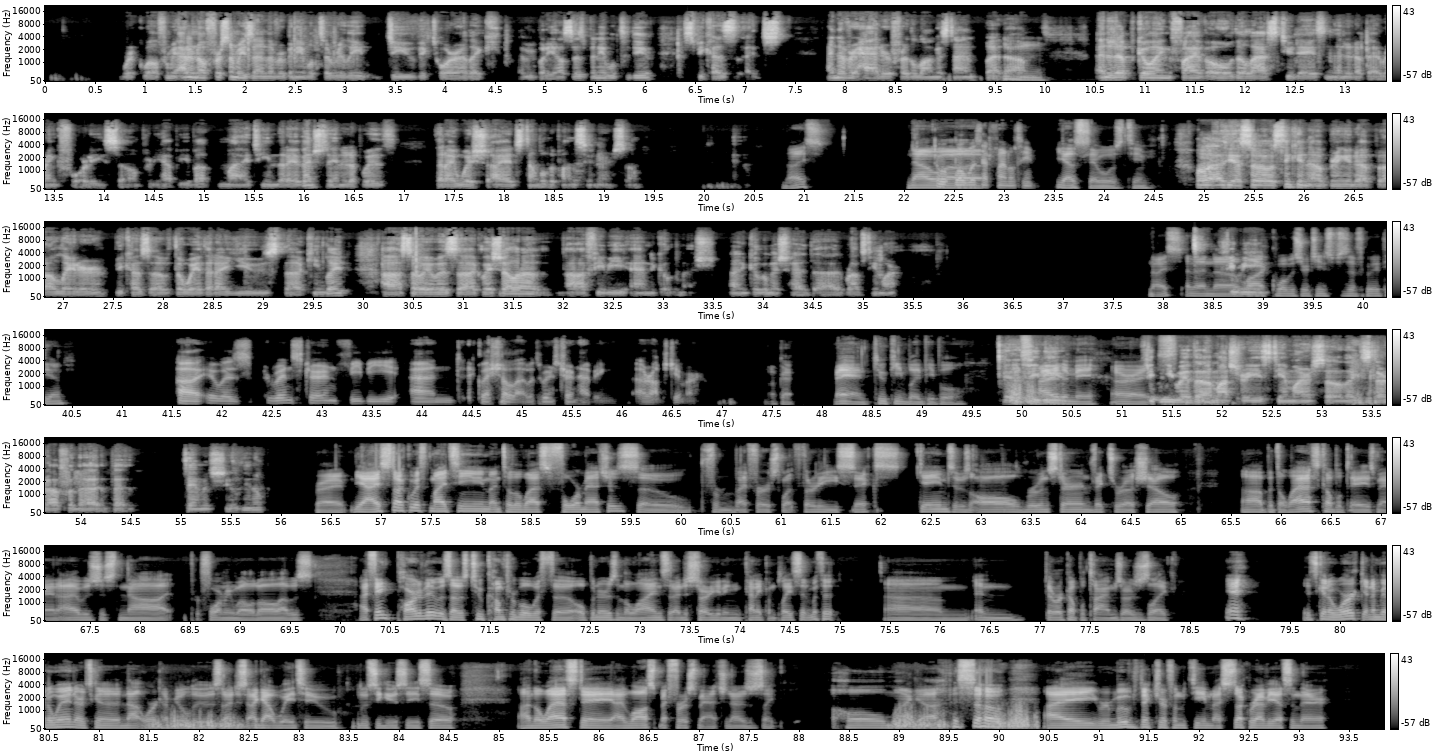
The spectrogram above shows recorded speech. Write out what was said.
work well for me. I don't know. For some reason, I've never been able to really do Victoria like everybody else has been able to do, just because I just I never had her for the longest time. But um, mm. ended up going 5-0 the last two days and ended up at rank 40. So I'm pretty happy about my team that I eventually ended up with. That I wish I had stumbled upon sooner. So yeah. nice. Now, what, what was uh, that final team? Yeah, I was say what was the team. Well, uh, yeah. So I was thinking of bringing it up uh, later because of the way that I used the Keenblade. Uh, so it was uh, Glaciella, uh, Phoebe, and Gilgamesh. And Gilgamesh had uh, Rob's TMR. Nice. And then, uh, Locke, what was your team specifically at the end? Uh, it was Ruinstern, Phoebe, and Glaciella, with Ruinstern having uh, Rob's TMR. Okay. Man, two Keenblade people yeah, Phoebe, higher than me. All right. Phoebe with uh, Macherie's TMR, so like start off with that that damage shield, you know. Right. Yeah, I stuck with my team until the last four matches. So for my first what thirty six games, it was all Ruinstern, Victoria, Shell. Uh, but the last couple days, man, I was just not performing well at all. I was, I think part of it was I was too comfortable with the openers and the lines that I just started getting kind of complacent with it. Um, and there were a couple times where I was just like, eh, it's gonna work and I'm gonna win, or it's gonna not work and I'm gonna lose. And I just I got way too loosey goosey. So on the last day, I lost my first match, and I was just like, oh my god. So I removed Victor from the team, and I stuck Ravies in there,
